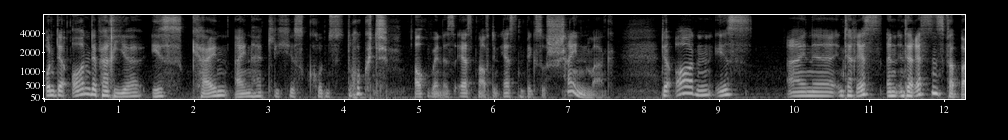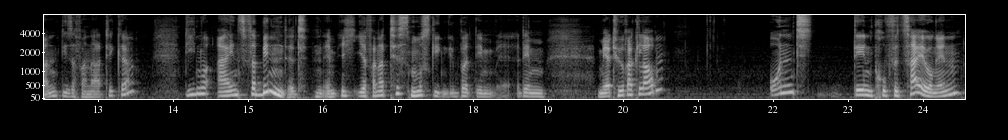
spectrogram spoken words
Und der Orden der Paria ist kein einheitliches Konstrukt auch wenn es erstmal auf den ersten Blick so scheinen mag. Der Orden ist Interess ein Interessensverband dieser Fanatiker, die nur eins verbindet, nämlich ihr Fanatismus gegenüber dem, äh, dem Märtyrerglauben und den Prophezeiungen,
